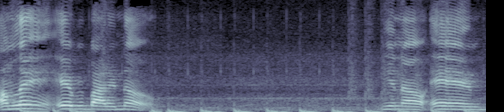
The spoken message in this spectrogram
i'm letting everybody know you know and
